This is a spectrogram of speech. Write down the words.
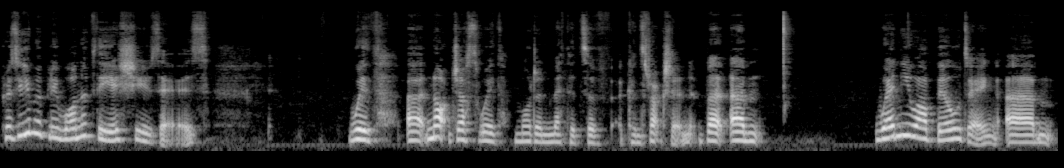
Presumably, one of the issues is with uh, not just with modern methods of construction, but um, when you are building um,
